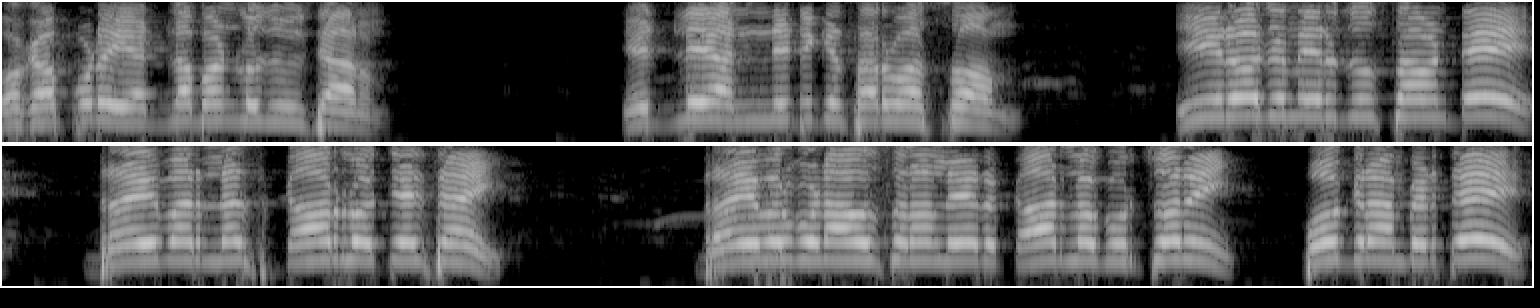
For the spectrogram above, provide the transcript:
ఒకప్పుడు ఎడ్ల బండ్లు చూశాను. ఎడ్లే అన్నిటికీ సర్వస్వం. ఈరోజు మీరు చూస్తా ఉంటే డ్రైవర్ లెస్ కార్లు వచ్చేసాయి. డ్రైవర్ కూడా అవసరం లేదు కారులో కూర్చొని ప్రోగ్రాం పెడితే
